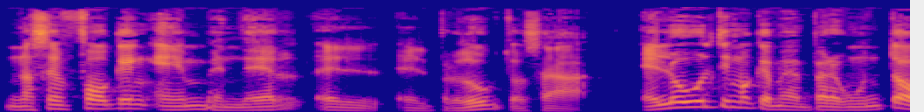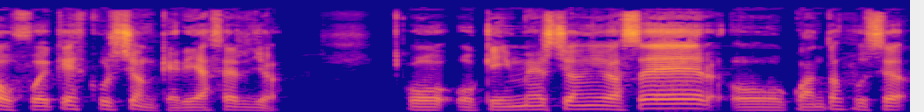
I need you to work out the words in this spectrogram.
no se enfoquen en vender el, producto. O sea, él lo último que me preguntó fue qué excursión quería hacer yo, o, qué inmersión iba a hacer, o cuántos buceos.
